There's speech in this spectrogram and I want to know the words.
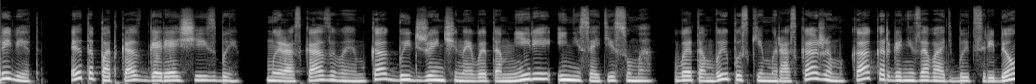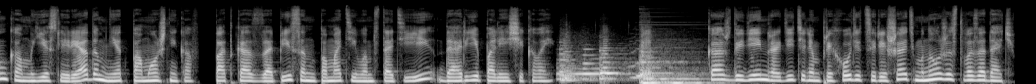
Привет! Это подкаст «Горящие избы». Мы рассказываем, как быть женщиной в этом мире и не сойти с ума. В этом выпуске мы расскажем, как организовать быт с ребенком, если рядом нет помощников. Подкаст записан по мотивам статьи Дарьи Полещиковой. Каждый день родителям приходится решать множество задач.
